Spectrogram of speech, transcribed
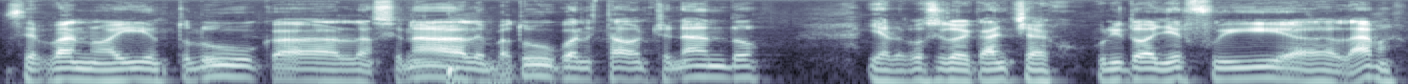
se van ahí en Toluca, al Nacional, en Batuco, han estado entrenando. Y a propósito de cancha, Jurito, ayer fui a Lama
